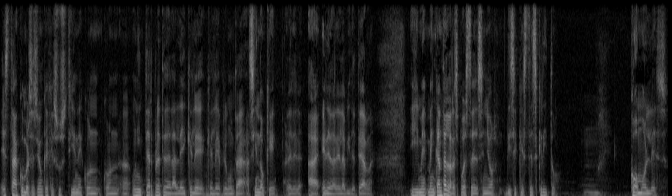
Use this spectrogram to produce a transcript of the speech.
Esta conversación que Jesús tiene con, con uh, un intérprete de la ley que le, que le pregunta, ¿haciendo qué? Heredaré, heredaré la vida eterna. Y me, me, encanta la respuesta del Señor. Dice que está escrito. Mm. ¿Cómo les?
